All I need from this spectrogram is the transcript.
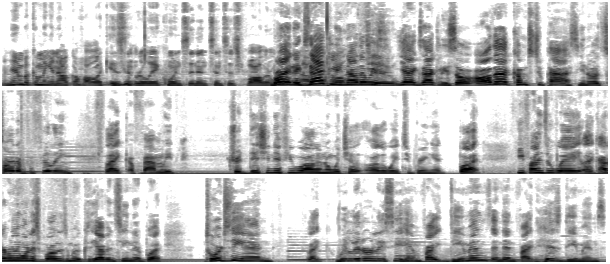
And him becoming an alcoholic isn't really a coincidence since his father. Was Right, exactly. Now that too. yeah, exactly. So all that comes to pass. You know, it's sort of fulfilling like a family tradition, if you will. I don't know which other way to bring it, but he finds a way. Like I don't really want to spoil this movie because you haven't seen it, but towards the end, like we literally see him fight demons and then fight his demons,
